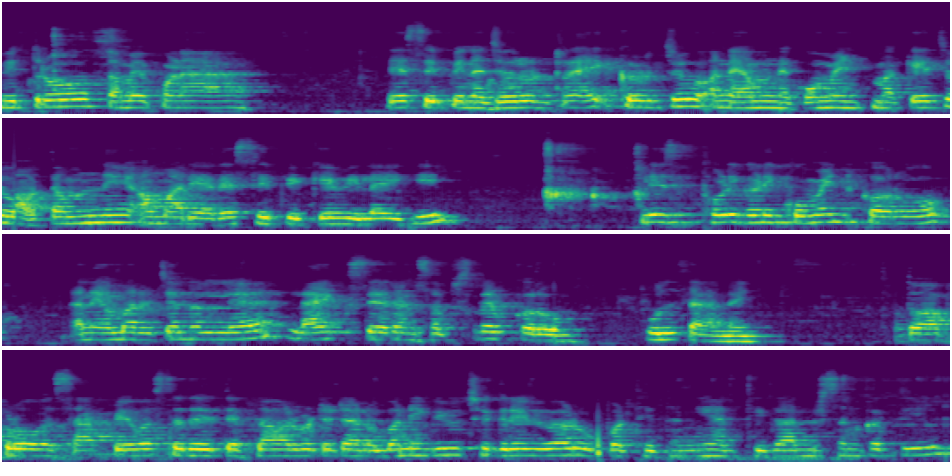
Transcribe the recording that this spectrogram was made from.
મિત્રો, તમે પણ આ રેસીપીને જરૂર ટ્રાય કરજો અને અમને કોમેન્ટમાં કહેજો. તમને અમારી આ રેસીપી કેવી લાગી? પ્લીઝ થોડી ઘણી કોમેન્ટ કરો. અને અમારી ચેનલને લાઇક શેર અને સબસ્ક્રાઈબ કરો. ભૂલતા નહીં. તો આપણું હવે શાક વ્યવસ્થિત રીતે ફ્લાવર બટેટાનું બની ગયું છે ગ્રેવીવાળું ઉપરથી ધનિયાથી ગાર્નિશન કરી દઈએ.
